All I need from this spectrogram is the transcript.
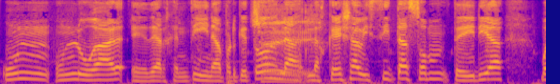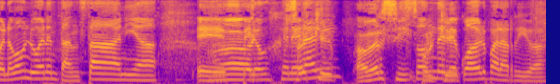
un, un lugar de Argentina, porque todos Sí. la- los que ella visita son, te diría, bueno, va a un lugar en Tanzania, eh, Ah, pero en ¿sabes general qué? A ver si- son del Ecuador para arriba.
